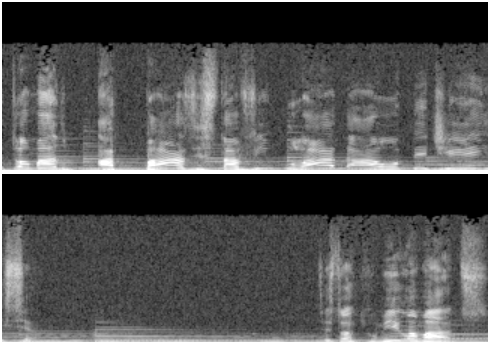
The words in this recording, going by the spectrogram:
Então, amado, a paz está vinculada à obediência. Vocês estão aqui comigo, amados?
